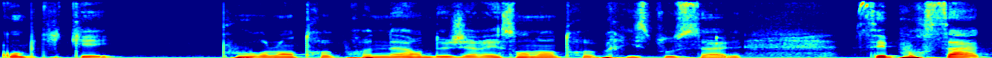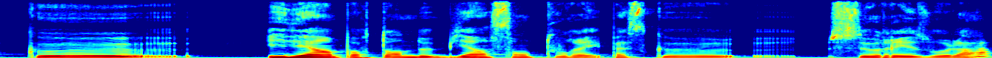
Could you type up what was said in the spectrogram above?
compliqué pour l'entrepreneur de gérer son entreprise tout seul. C'est pour ça que il est important de bien s'entourer parce que ce réseau-là,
